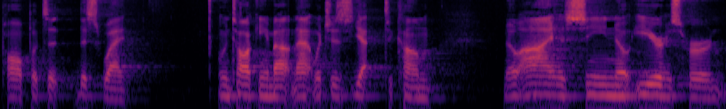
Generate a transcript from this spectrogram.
Paul puts it this way when talking about that which is yet to come no eye has seen, no ear has heard,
